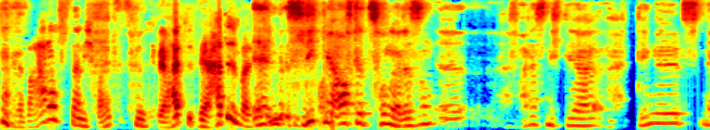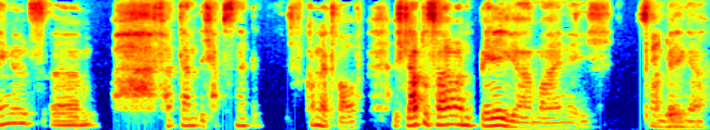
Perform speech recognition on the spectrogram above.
Wer war das denn? Ich weiß es nicht. Wer hat, wer hat denn bei Äh, es liegt mir auf der Zunge. Das ist ein, äh, war das nicht der Dingels, Dingels? Ähm, ah, verdammt, ich hab's nicht, ich komme nicht drauf. Ich glaube, das war aber ein Belgier, meine ich. Das war ein Belgier.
